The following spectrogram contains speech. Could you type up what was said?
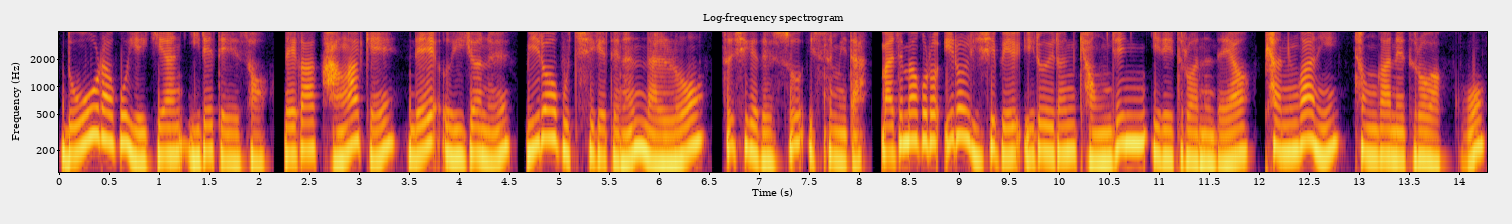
노라고 얘기한 일에 대해서 내가 강하게 내 의견을 밀어붙이게 되는 날로 쓰시게 될 수 있습니다. 마지막으로 1월 20일 일요일은 경진일이 들어왔는데요. 편관이 정관에 들어왔고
